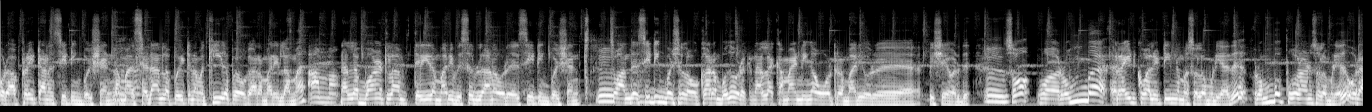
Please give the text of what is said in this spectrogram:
ஒரு அப்ரைட்டான சீட்டிங் பொசிஷன் நம்ம செடானில் போயிட்டு நம்ம கீழே போய் உட்கார மாதிரி இல்லாமல் நல்ல பானட்லாம் தெரியுற மாதிரி விசிபிளான ஒரு சீட்டிங் பொசிஷன் ஸோ அந்த சீட்டிங் பொசிஷனில் உட்காரும் போது ஒரு நல்ல கமாண்டிங்காக ஓட்டுற மாதிரி ஒரு விஷயம் வருது. ஸோ ரொம்ப ரைட் குவாலிட்டின்னு நம்ம சொல்ல முடியாது. ரொம்ப போரான்னு சொல்ல முடியாது. ஒரு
